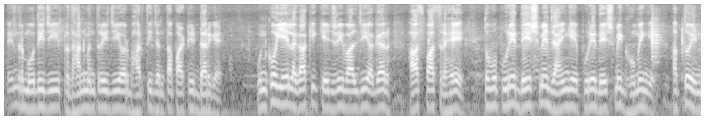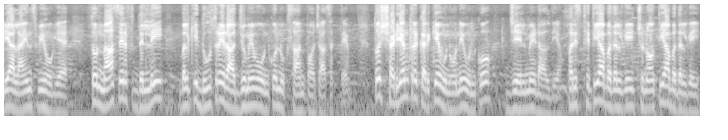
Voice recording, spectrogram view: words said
नरेंद्र मोदी जी, प्रधानमंत्री जी और भारतीय जनता पार्टी डर गए। उनको ये लगा कि केजरीवाल जी अगर आस पास रहे तो वो पूरे देश में जाएँगे, पूरे देश में घूमेंगे। अब तो इंडिया अलायंस भी हो गया है। तो ना सिर्फ़ दिल्ली, बल्कि दूसरे राज्यों में वो उनको नुकसान पहुँचा सकते हैं। तो षड्यंत्र करके उन्होंने उनको जेल में डाल दिया। परिस्थितियाँ बदल गई, चुनौतियाँ बदल गई,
